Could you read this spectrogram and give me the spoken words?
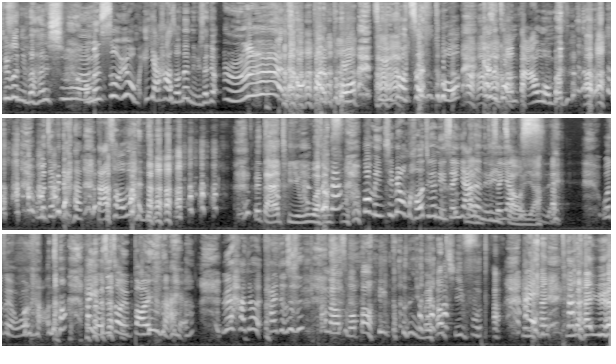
结果你们还输吗？我们输，因为我们一压他的时候，那女生就呃，然后反驳，直接给我挣脱，开始狂打我们。我们直接被打打超烂的，被打到体无完肤。莫名其妙，我们好几个女生压那女生压不死哎、欸。我整个问号，然后他有一次终于报应来了，因为他就他就是 他哪有什么报应，都是你们要欺负他，你还你们还约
